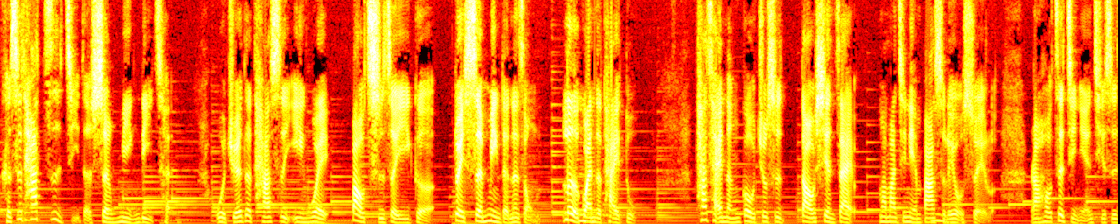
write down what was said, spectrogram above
可是她自己的生命历程。我觉得她是因为保持着一个对生命的那种乐观的态度，嗯、他才能够就是到现在，妈妈今年八十六岁了，然后这几年其实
